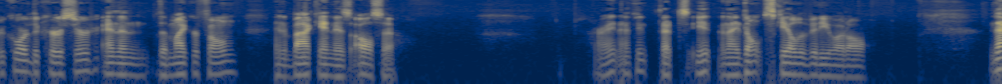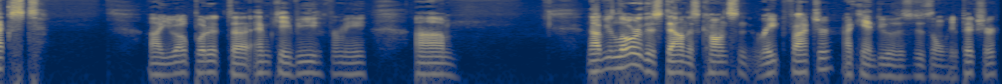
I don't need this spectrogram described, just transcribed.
Record the cursor and then the microphone, and the back end is also Alright, I think that's it, and I don't scale the video at all. Next, uh, you output it to MKV for me. Um, now, if you lower this down, this constant rate factor, I can't do this, it's only a picture,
